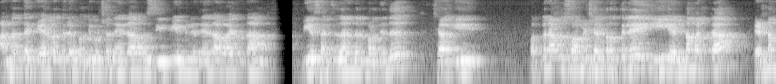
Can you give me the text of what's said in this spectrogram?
അന്നത്തെ കേരളത്തിലെ പ്രതിപക്ഷ നേതാവ് സി പി എമ്മിന്റെ നേതാവായിരുന്ന വി എസ് അച്യുതാനന്ദൻ പറഞ്ഞത് ഈ പത്മനാഭസ്വാമി ക്ഷേത്രത്തിലെ ഈ എണ്ണമറ്റ എണ്ണം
